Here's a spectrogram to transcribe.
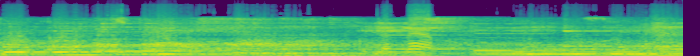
The left.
